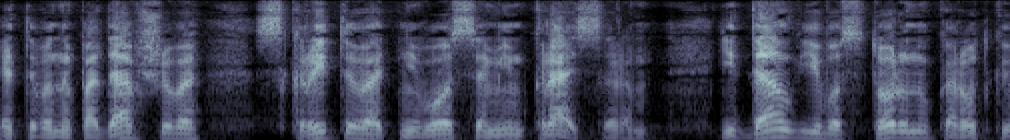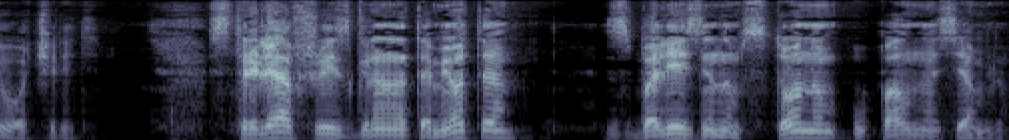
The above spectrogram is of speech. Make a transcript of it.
этого нападавшего, скрытого от него самим Крайслером, и дал в его сторону короткую очередь. Стрелявший из гранатомета с болезненным стоном упал на землю.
